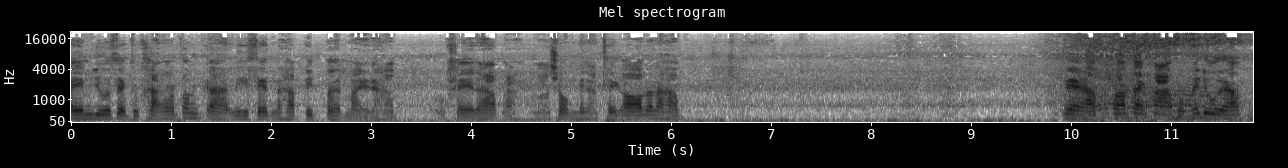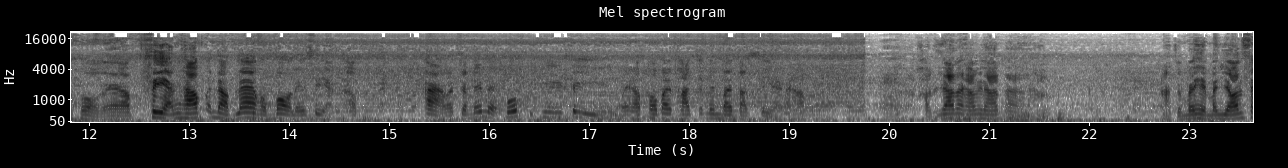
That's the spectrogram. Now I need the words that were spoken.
IMU เสร็จทุกครั้งเราต้องการรีเซ็ตนะครับ ปิดเปิดใหม่นะครับ โอเคนะครับ อะรอชมเป็นเทคออฟแล้วนะครับ เนี่ยครับ ความแตกต่างผมให้ดูเลยครับบอกเลยครับ เสียงครับ อันดับแรกผมบอกเลยเสียงครับ อ่ามันจะไม่เหมือนปุ๊บ P4 ถูกไหมครับ เพราะใบพัดจะเป็นใบตัดเสียงนะครับอ่าขออนุญาตนะครับพี่นัทอ่าครับอาจจะไม่เห็นมันย้อนแส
